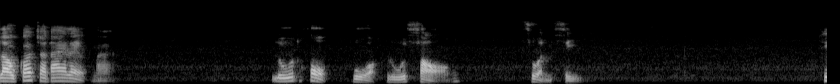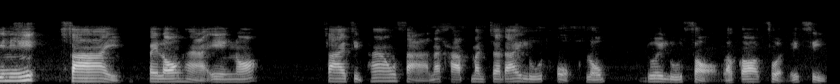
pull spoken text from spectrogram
เราก็จะได้อะไรออกมา รูทหกบวกรูทสองส่วนสี่ทีนี้ไซน์ไปลองหาเองเนาะไซน์สิบห้าองศานะครับ มันจะได้รูทหกลบด้วยรูทสองแล้วก็ส่วนด้วยสี่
